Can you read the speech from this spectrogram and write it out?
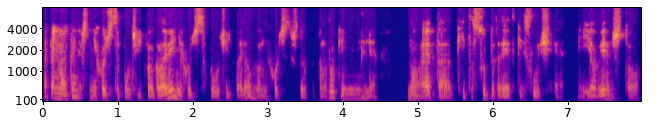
Я понимаю, конечно, не хочется получить по голове, не хочется получить по ребрам, не хочется, чтобы потом руки не мели, но это какие-то супер редкие случаи. И я уверен, что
